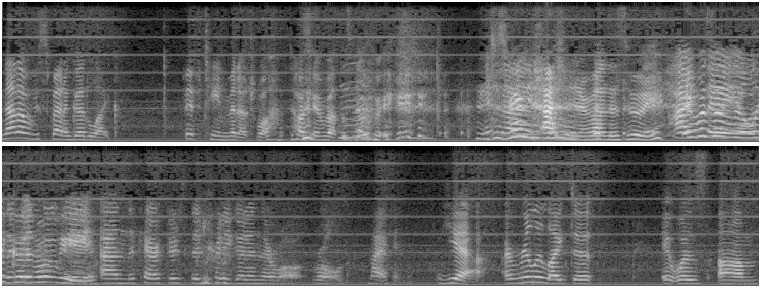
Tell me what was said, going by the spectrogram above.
Now that we've spent a good like 15 minutes while talking about this movie. just really passionate about this movie. I It was a really was good a good movie. and the characters did pretty good in their ro- roles, my opinion. yeah, I really liked it. It was um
